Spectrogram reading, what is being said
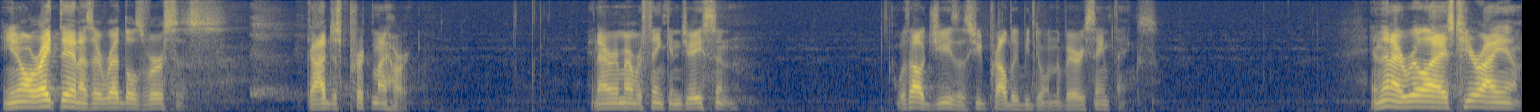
You know, right then, as I read those verses, God just pricked my heart. And I remember thinking, Jason, without Jesus, you'd probably be doing the very same things. And then I realized, here I am.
